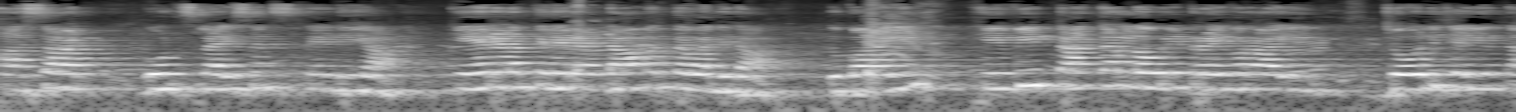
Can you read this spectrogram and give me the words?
ഹസാഡ് ഗുഡ്സ് ലൈസൻസ് നേടിയ കേരളത്തിലെ രണ്ടാമത്തെ വനിത ദുബായിൽ ഹെവി ടാങ്കർ ലോറി ഡ്രൈവറായി ജോലി ചെയ്യുന്ന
